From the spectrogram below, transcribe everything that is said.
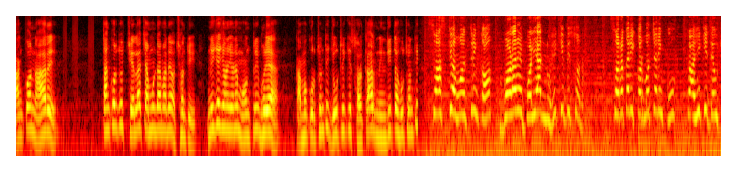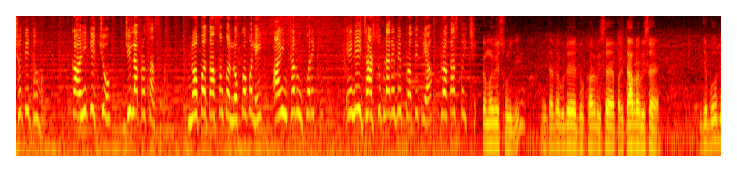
ତାଙ୍କ ନାଁରେ जो चेला चामुंडा मान अच्छा निजे जन जन मंत्री भाया कम कर सरकार निंदित होती स्वास्थ्य मंत्री बड़े बलिया नुह कि विश्वना सरकारी कर्मचारी कहीं देम कहीं चुप जिला प्रशासन नव दास लोक बोली आईन ठारे कि एने झारसुगुड़ भी प्रतिक्रिया प्रकाश पाई तो मुझे सुनली तो गोटे दुखर विषय परितापर विषय जे बोध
